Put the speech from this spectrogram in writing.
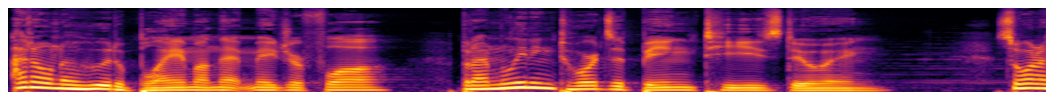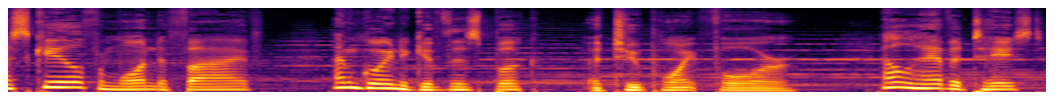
I don't know who to blame on that major flaw, but I'm leaning towards it being T's doing. So, on a scale from 1 to 5, I'm going to give this book a 2.4. I'll have a taste,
